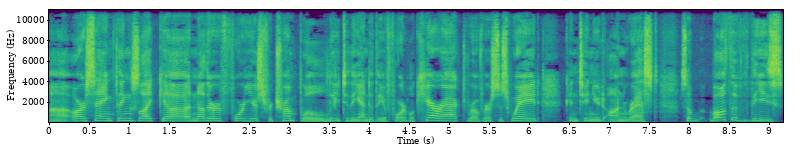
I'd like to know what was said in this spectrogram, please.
uh, are saying things like uh, another four years for Trump will lead to the end of the Affordable Care Act, Roe versus Wade, continued unrest. So both of these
